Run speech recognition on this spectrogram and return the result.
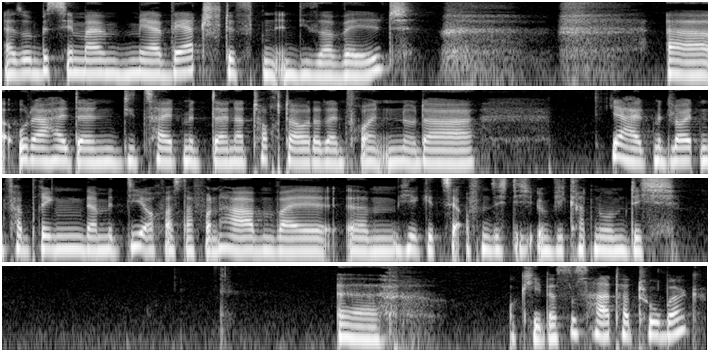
Also ein bisschen mal mehr Wert stiften in dieser Welt. Äh, oder halt dann die Zeit mit deiner Tochter oder deinen Freunden oder ja, halt mit Leuten verbringen, damit die auch was davon haben, weil ähm, hier geht es ja offensichtlich irgendwie gerade nur um dich. Äh, okay, das ist harter Tobak.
